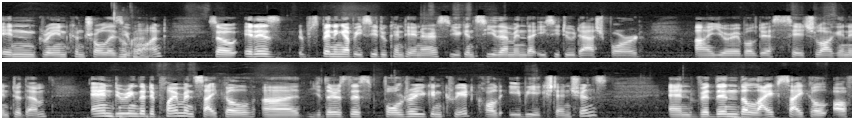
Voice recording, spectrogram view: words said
ingrained control as you Okay. want. So it is spinning up EC2 containers. You can see them in the EC2 dashboard. Uh, you're able to SSH login into them. And during the deployment cycle, uh, there's this folder you can create called EB extensions. And within the life cycle of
